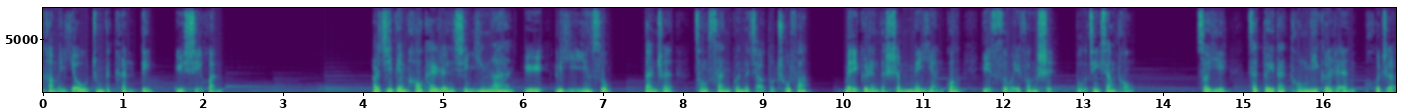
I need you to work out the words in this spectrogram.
他们由衷的肯定与喜欢。而即便抛开人性阴暗与利益因素，单纯从三观的角度出发，每个人的审美眼光与思维方式不尽相同，所以在对待同一个人或者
